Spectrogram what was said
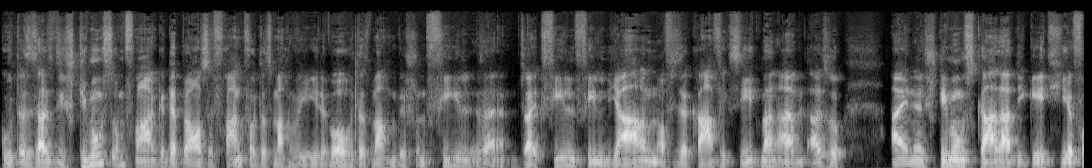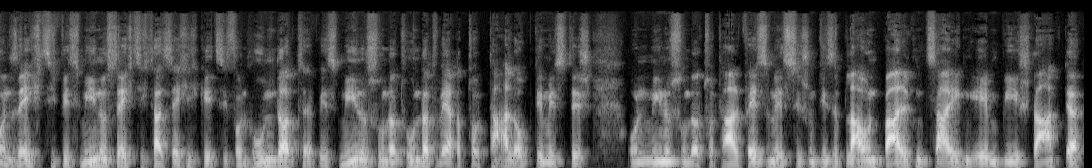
Gut, das ist also die Stimmungsumfrage der Börse Frankfurt. Das machen wir jede Woche. Das machen wir schon viel, seit vielen, vielen Jahren. Auf dieser Grafik sieht man also, eine Stimmungsskala, die geht hier von 60 bis minus 60. Tatsächlich geht sie von 100 bis minus 100. 100 wäre total optimistisch und minus 100 total pessimistisch. Und diese blauen Balken zeigen eben, wie stark der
